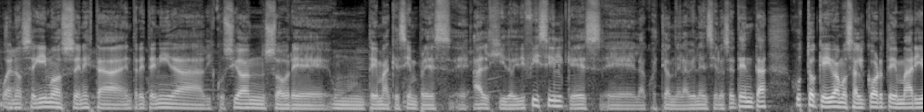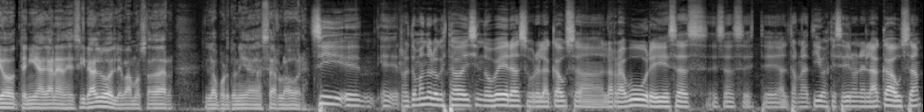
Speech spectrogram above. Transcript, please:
Bueno, seguimos en esta entretenida discusión sobre un tema que siempre es eh, álgido y difícil, que es eh, la cuestión de la violencia de los 70. Justo que íbamos al corte, Mario tenía ganas de decir algo, le vamos a dar la oportunidad de hacerlo ahora. Sí, eh, retomando lo que estaba diciendo Vera sobre la causa La Rabure y esas, esas este, alternativas que se dieron en la causa,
